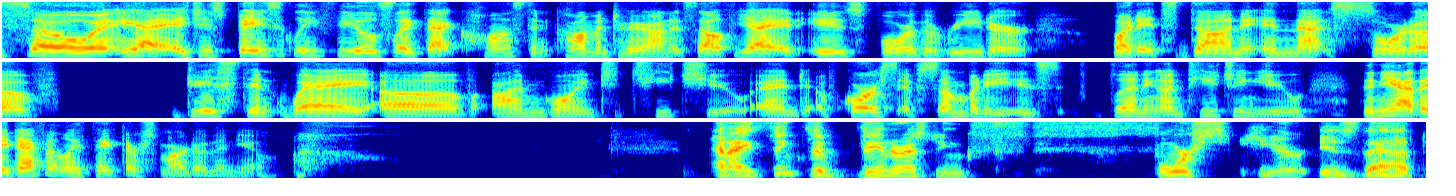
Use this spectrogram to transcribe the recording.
So yeah, it just basically feels like that constant commentary on itself. Yeah, it is for the reader, but it's done in that sort of distant way of I'm going to teach you. And of course, if somebody is planning on teaching you, then yeah, they definitely think they're smarter than you. And I think the, the interesting force here is that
